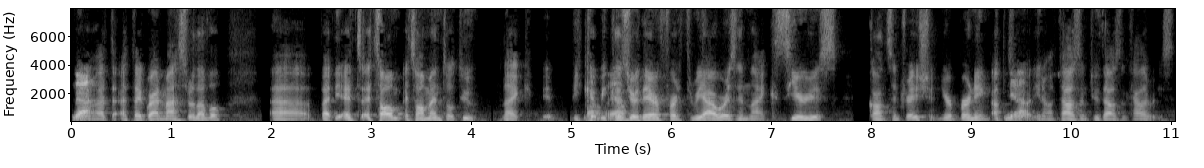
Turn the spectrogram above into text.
Yeah. Know, at the, at the grandmaster level, uh, but it's it's all it's all mental too. Like because oh, because yeah. you're there for three hours in like serious concentration, you're burning up to yeah. you know a thousand, two thousand calories,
